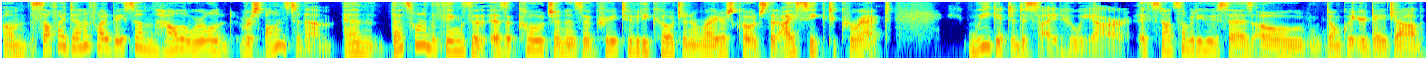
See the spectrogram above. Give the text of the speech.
um, self-identify based on how the world responds to them. And that's one of the things that as a coach and as a creativity coach and a writer's coach that I seek to correct. We get to decide who we are. It's not somebody who says, Oh, don't quit your day job.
